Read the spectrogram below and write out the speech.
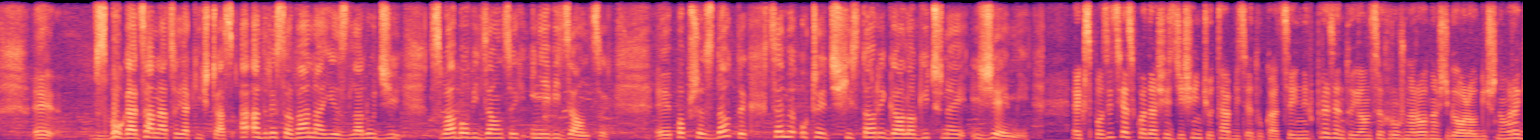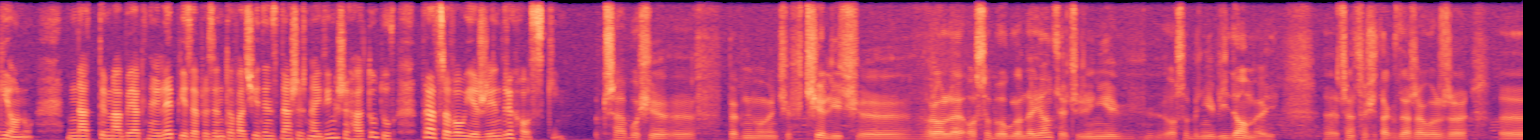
wzbogacana co jakiś czas, a adresowana jest dla ludzi słabowidzących i niewidzących. E, Poprzez dotyk chcemy uczyć historii geologicznej Ziemi. Ekspozycja składa się z 10 tablic edukacyjnych prezentujących różnorodność geologiczną regionu. Nad tym, aby jak najlepiej zaprezentować jeden z naszych największych atutów, pracował Jerzy Jędrychowski. Trzeba było się e, w pewnym momencie wcielić e, w rolę osoby oglądającej, czyli nie, osoby niewidomej. E, Często się tak zdarzało, że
